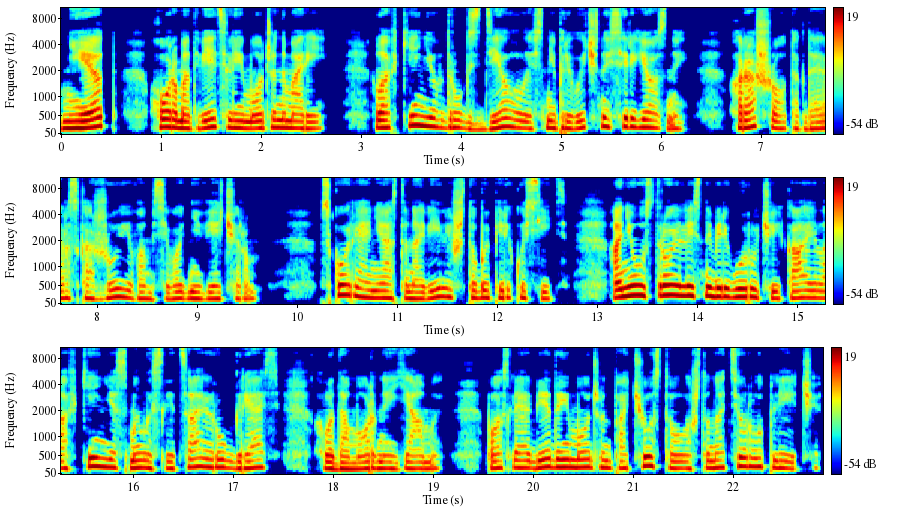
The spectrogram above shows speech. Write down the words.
«Нет», — хором ответили Эмоджин и Мари. Лавкинья вдруг сделалась непривычно серьезной. «Хорошо, тогда я расскажу ее вам сегодня вечером». Вскоре они остановились, чтобы перекусить. Они устроились на берегу ручейка, и Лавкинья смыла с лица и рук грязь хладоморной ямы. После обеда Имоджин почувствовала, что натерла плечи.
